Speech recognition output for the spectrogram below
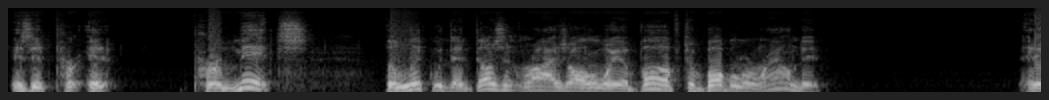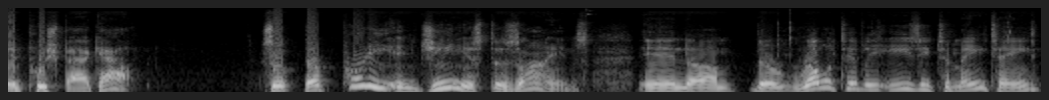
is it, per, it permits the liquid that doesn't rise all the way above to bubble around it and then push back out. So they're pretty ingenious designs and um, they're relatively easy to maintain.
